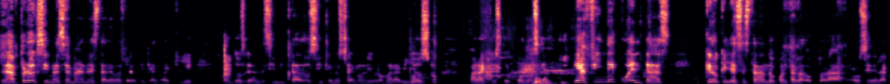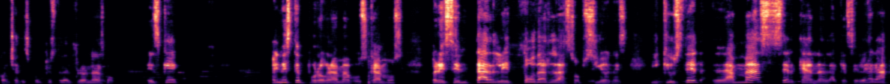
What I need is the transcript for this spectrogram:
La próxima semana estaremos platicando aquí con dos grandes invitados y que nos traen un libro maravilloso para que usted conozca. Y que a fin de cuentas, creo que ya se está dando cuenta la doctora Rosy de la Concha, disculpe usted el pleonasmo, es que en este programa buscamos presentarle todas las opciones y que usted, la más cercana, la que se le haga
